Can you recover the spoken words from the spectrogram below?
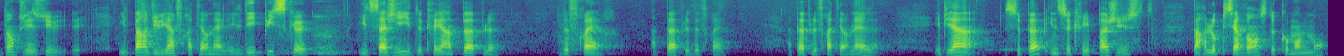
Donc Jésus, il parle du lien fraternel. Il dit, puisque il s'agit de créer un peuple de frères, un peuple de frères, un peuple fraternel, eh bien, ce peuple, il ne se crée pas juste par l'observance de commandements.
